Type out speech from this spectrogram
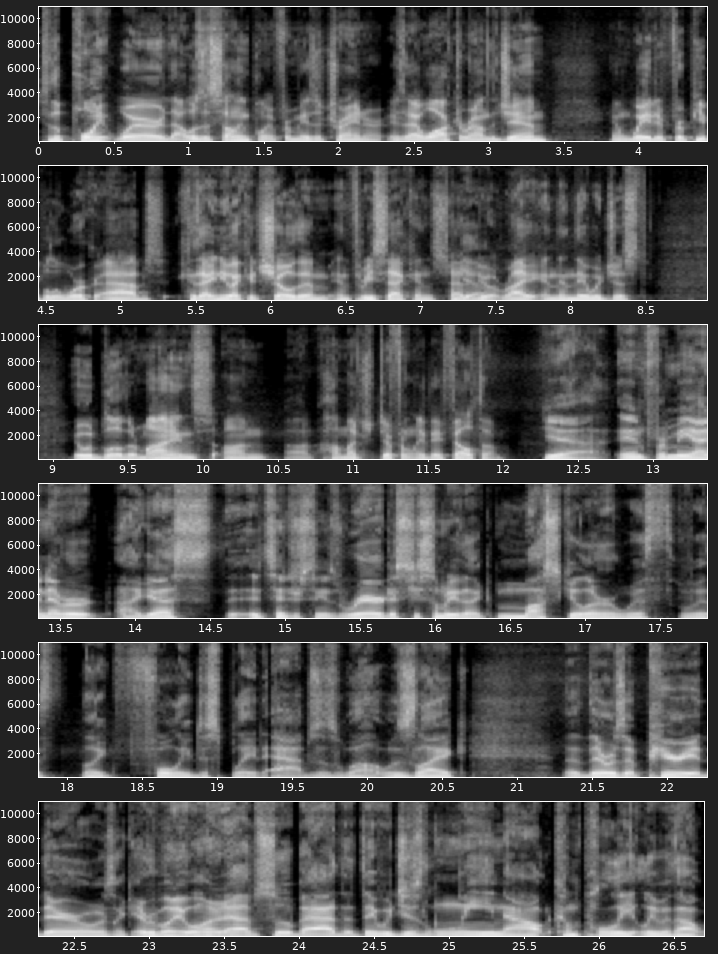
To the point where that was a selling point for me as a trainer. Is I walked around the gym and waited for people to work abs because I knew I could show them in three seconds how to Yeah. do it right, and then they would just it would blow their minds on, on how much differently they felt them. Yeah, and for me, I never. I guess it's interesting. It's rare to see somebody like muscular with with like fully displayed abs as well. It was like there was a period there where it was like everybody wanted abs so bad that they would just lean out completely without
